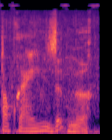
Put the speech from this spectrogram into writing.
tóc gáy dựng ngược.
